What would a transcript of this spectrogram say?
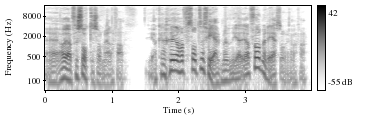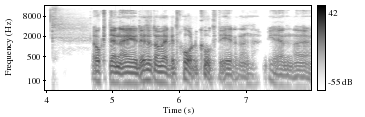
eh, har jag förstått det som i alla fall. Jag kanske har förstått det fel, men jag, jag får med det så i alla fall. Och den är ju dessutom väldigt hårdkokt i en, i en eh,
